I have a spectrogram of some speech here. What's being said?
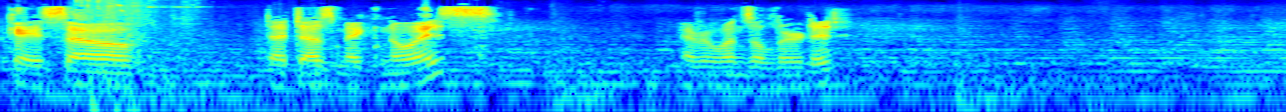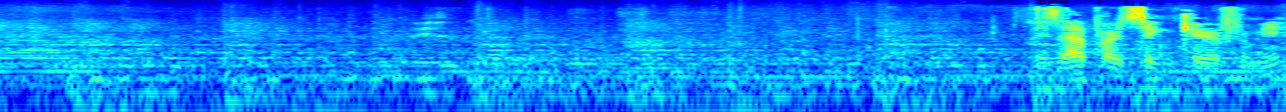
Okay, so that does make noise. Everyone's alerted. Is that part's taken care of for me.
